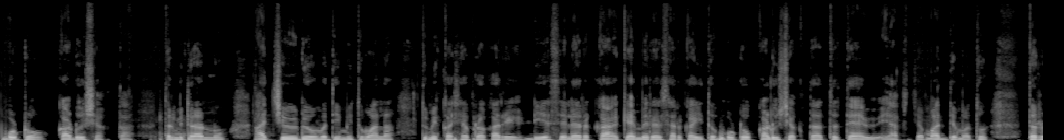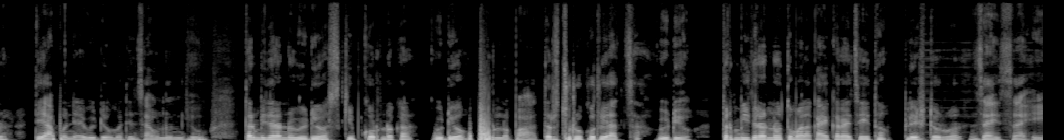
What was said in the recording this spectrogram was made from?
फोटो काढू शकता. तर मित्रांनो आजच्या व्हिडिओमध्ये मी तुम्हाला तुम्ही कशाप्रकारे डी एस एल आर का कॅमेऱ्यासारखा इथं फोटो काढू शकता तर त्या ॲप्सच्या माध्यमातून तर ते आपण या व्हिडिओमध्ये जाणून घेऊ. तर मित्रांनो व्हिडिओ स्किप करू नका व्हिडिओ पूर्ण पहा. तर सुरू करूया आजचा व्हिडिओ. तर मित्रांनो तुम्हाला काय करायचं इथं? प्लेस्टोरवर जायचं आहे.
